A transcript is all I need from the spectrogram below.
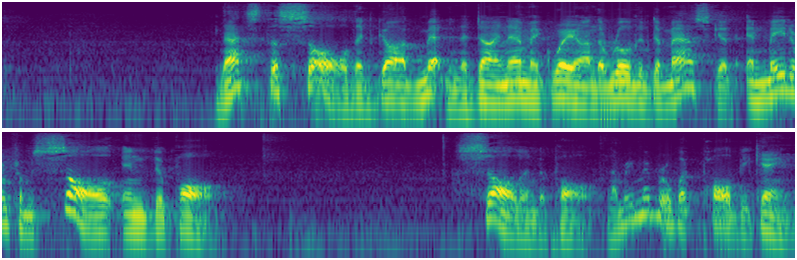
That's the Saul that God met in a dynamic way on the road to Damascus and made him from Saul into Paul. Saul into Paul. Now remember what Paul became.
